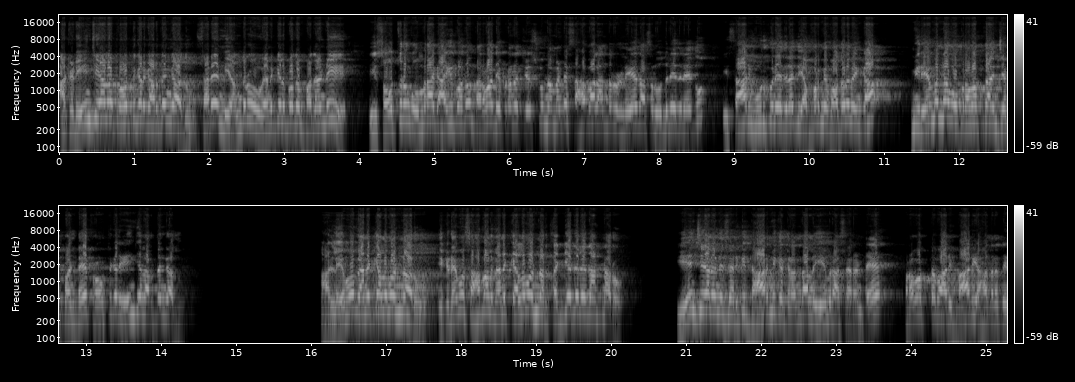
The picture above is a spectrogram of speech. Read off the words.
అక్కడ ఏం చేయాలో ప్రవక్త గారికి అర్థం కాదు. సరే మీ అందరూ వెనక్కి వెళ్ళిపోదాం పదండి. ఈ సంవత్సరం ఉమ్రాకి ఆగిపోదాం తర్వాత ఎప్పుడైనా చేసుకుందామంటే సహబాలు అందరూ లేదు అసలు వదిలేదు లేదు ఈసారి ఊరుకునేది లేదు ఎవరిని వదలం ఇంకా. మీరేమన్నా ఓ ప్రవక్త అని చెప్పంటే ప్రవక్త గారు ఏం చేయాలి అర్థం కాదు. వాళ్ళేమో వెనక్కి వెళ్ళమంటున్నారు ఇక్కడేమో సహబాలు వెనక్కి వెళ్ళమంటున్నారు తగ్గేదే లేదంటున్నారు. ఏం చేయాలనేసరికి ధార్మిక గ్రంథాల్లో ఏమి రాశారంటే ప్రవక్త వారి భార్య హజరతే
